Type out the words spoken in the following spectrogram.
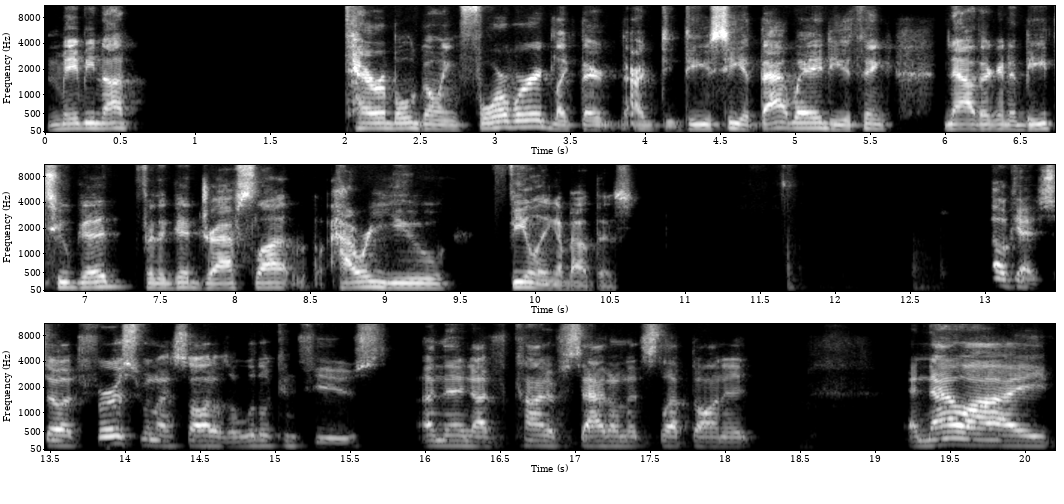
maybe not terrible going forward? Like they're are, do you see it that way? Do you think now they're going to be too good for the good draft slot? How are you feeling about this? Okay, so at first when I saw it, I was a little confused, and then I've kind of sat on it, slept on it, and now I,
